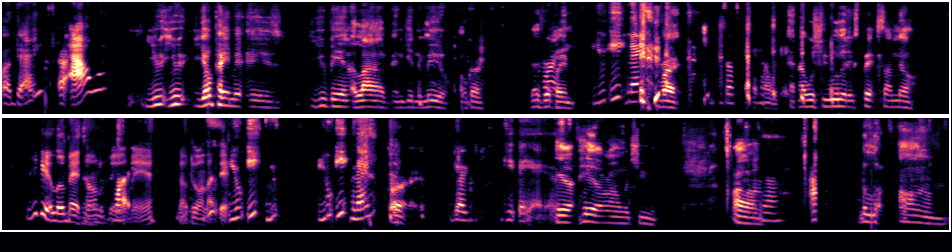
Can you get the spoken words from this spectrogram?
a day, an hour. You you your payment is you being alive and getting a meal, okay? That's your payment, You eat Nate. right? So, fucking with it. And I wish you would expect something else. He get a little McDonald's bill, Right. man. Not doing like that. You eat you you eat Nate. All right, Yeah, get their ass. hell, hell wrong with you. Um, Yeah. But look, um,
